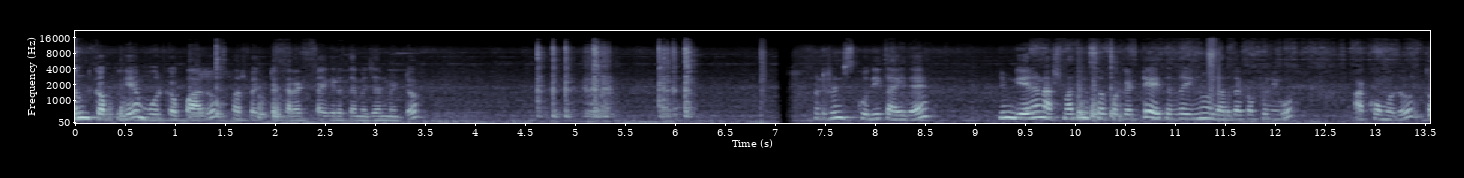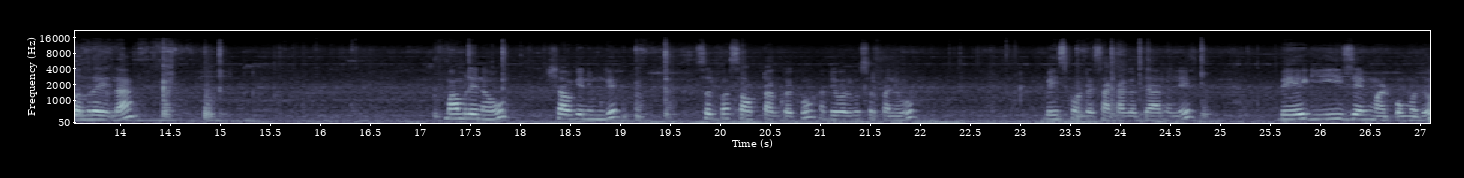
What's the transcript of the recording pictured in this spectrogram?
ಒಂದು ಕಪ್ಗೆ ಮೂರು ಕಪ್ ಹಾಲು ಪರ್ಫೆಕ್ಟ್ ಕರೆಕ್ಟಾಗಿರುತ್ತೆ ಮೆಜರ್ಮೆಂಟು ನೋಡಿ ಫ್ರೆಂಡ್ಸ್ ಕುದೀತಾ ಇದೆ. ನಿಮ್ಗೆ ಏನೇನು ಅಷ್ಟು ಮಾತ್ರ ಸ್ವಲ್ಪ ಗಟ್ಟಿ ಆಯ್ತು ಅಂದರೆ ಇನ್ನೂ ಒಂದು ಅರ್ಧ ಕಪ್ಪು ನೀವು ಹಾಕ್ಕೊಬೋದು ತೊಂದರೆ ಇಲ್ಲ. ಮಾಮೂಲಿ ನಾವು ಶಾವಿಗೆ ನಿಮಗೆ ಸ್ವಲ್ಪ ಸಾಫ್ಟ್ ಆಗಬೇಕು, ಅಲ್ಲಿವರೆಗೂ ಸ್ವಲ್ಪ ನೀವು ಬೇಯಿಸ್ಕೊಂಡ್ರೆ ಸಾಕಾಗುತ್ತೆ ಹಾಲಲ್ಲಿ. ಬೇಗ ಈಸಿಯಾಗಿ ಮಾಡ್ಕೊಬೋದು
